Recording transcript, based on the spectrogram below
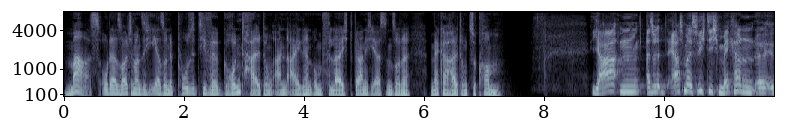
Maß? Oder sollte man sich eher so eine positive Grundhaltung aneignen, um vielleicht gar nicht erst in so eine Meckerhaltung zu kommen? Ja, mm, also erstmal ist wichtig, meckern äh,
